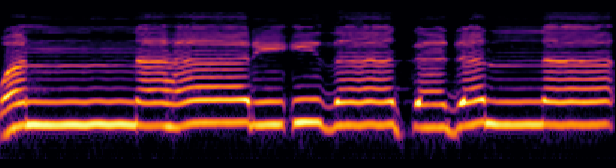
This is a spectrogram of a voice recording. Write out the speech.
وَالنَّهَارِ إِذَا تَجَلَّىٰ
